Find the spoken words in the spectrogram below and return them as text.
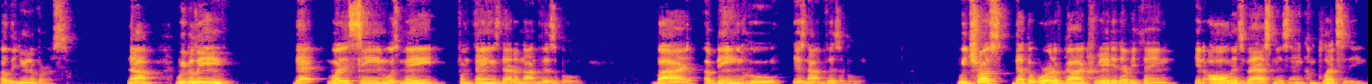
of the universe. Now, we believe that what is seen was made from things that are not visible by a being who is not visible. We trust that the Word of God created everything in all its vastness and complexity.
